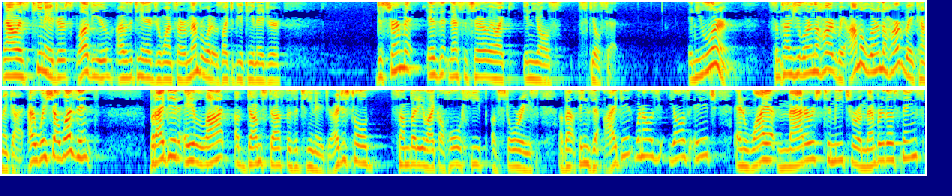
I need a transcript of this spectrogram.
Now, as teenagers, love you. I was a teenager once. I remember what it was like to be a teenager. Discernment isn't necessarily like in y'all's skill set. And you learn. Sometimes you learn the hard way. I'm a learn the hard way kind of guy. I wish I wasn't, but I did a lot of dumb stuff as a teenager. I just told somebody like a whole heap of stories about things that I did when I was y'all's age and why it matters to me to remember those things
